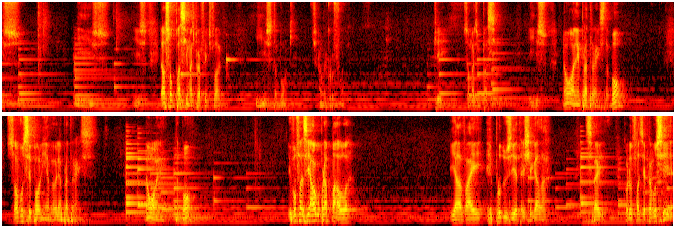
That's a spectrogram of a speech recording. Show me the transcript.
Isso. Isso. Isso. Dá só um passinho mais para frente, Flávio. Isso, tá bom aqui. Tirar o microfone. Ok. Só mais um passinho. Isso. Não olhem para trás, tá bom? Só você, Paulinha, vai olhar para trás. Não olhem, tá bom? Eu vou fazer algo para Paula. E ela vai reproduzir até chegar lá. Você vai, quando eu fazer para você,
